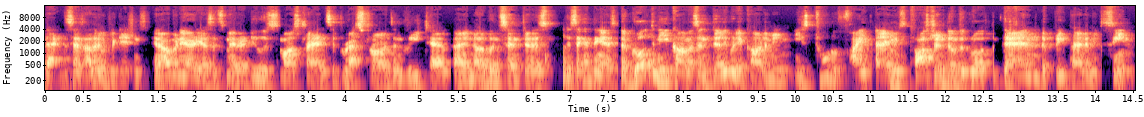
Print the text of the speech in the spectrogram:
That, this has other implications. In urban areas, it may reduce mass transit, restaurants, and retail uh, in urban centers. The second thing is the growth in e commerce and delivery economy is two to five times faster in terms of growth than the pre pandemic scene.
